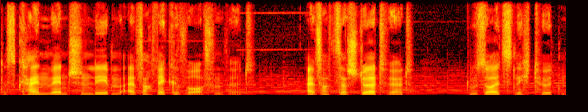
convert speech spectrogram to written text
dass kein Menschenleben einfach weggeworfen wird, einfach zerstört wird. Du sollst nicht töten.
